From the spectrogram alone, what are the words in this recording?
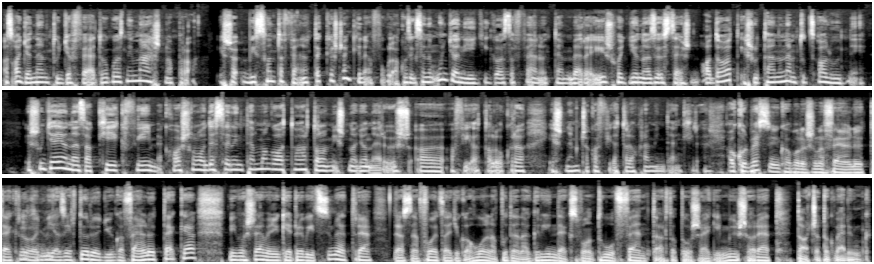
az agya nem tudja feldolgozni másnapra. És viszont a felnőttekkel senki nem foglalkozik. Szerintem ugyanígy igaz a felnőtt emberre is, hogy jön az összes adat, és utána nem tudsz aludni. És ugye jön ez a kék fény, meg hasonló, de szerintem maga a tartalom is nagyon erős a, a fiatalokra, és nem csak a fiatalokra, mindenkire. Akkor beszéljünk hamarosan a felnőttekről, Igen. hogy mi azért törődjünk a felnőttekkel. Mi most elmegyünk egy rövid szünetre, de aztán folytatjuk a holnap után a grindex.hu fenntartatósági műsorát. Tartsatok velünk!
